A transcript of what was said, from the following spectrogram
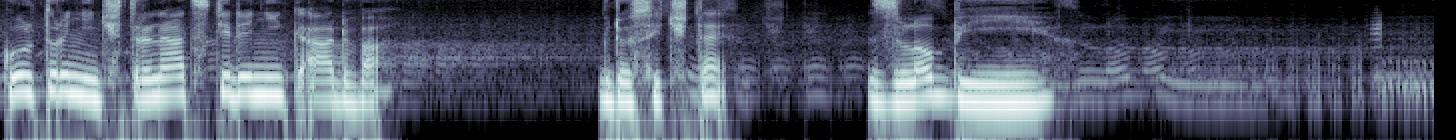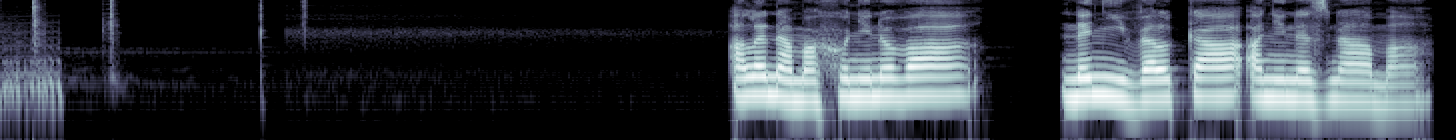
Kulturní 14 deník A2. Kdo si čte? Zlobí. Alena Machoninová není velká ani neznámá.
